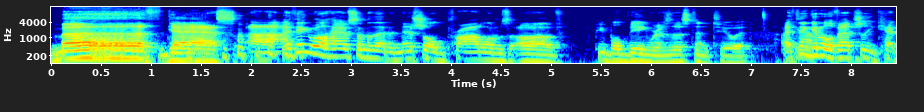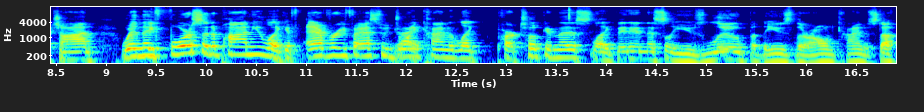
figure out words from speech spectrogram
Meth gas. uh, I think we'll have some of that initial problems of people being resistant to it. I think Yeah. it'll eventually catch on when they force it upon you. Like if every fast food joint Right. kind of like partook in this, like they didn't necessarily use loop, but they used their own kind of stuff.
